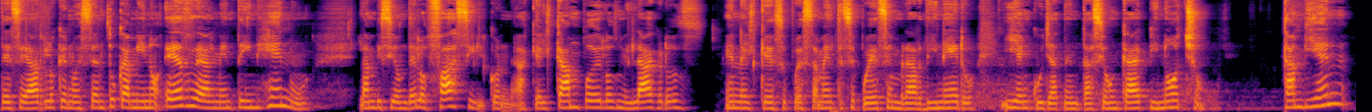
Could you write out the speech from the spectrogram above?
desear lo que no está en tu camino es realmente ingenuo. La ambición de lo fácil, con aquel campo de los milagros en el que supuestamente se puede sembrar dinero y en cuya tentación cae Pinocho. También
